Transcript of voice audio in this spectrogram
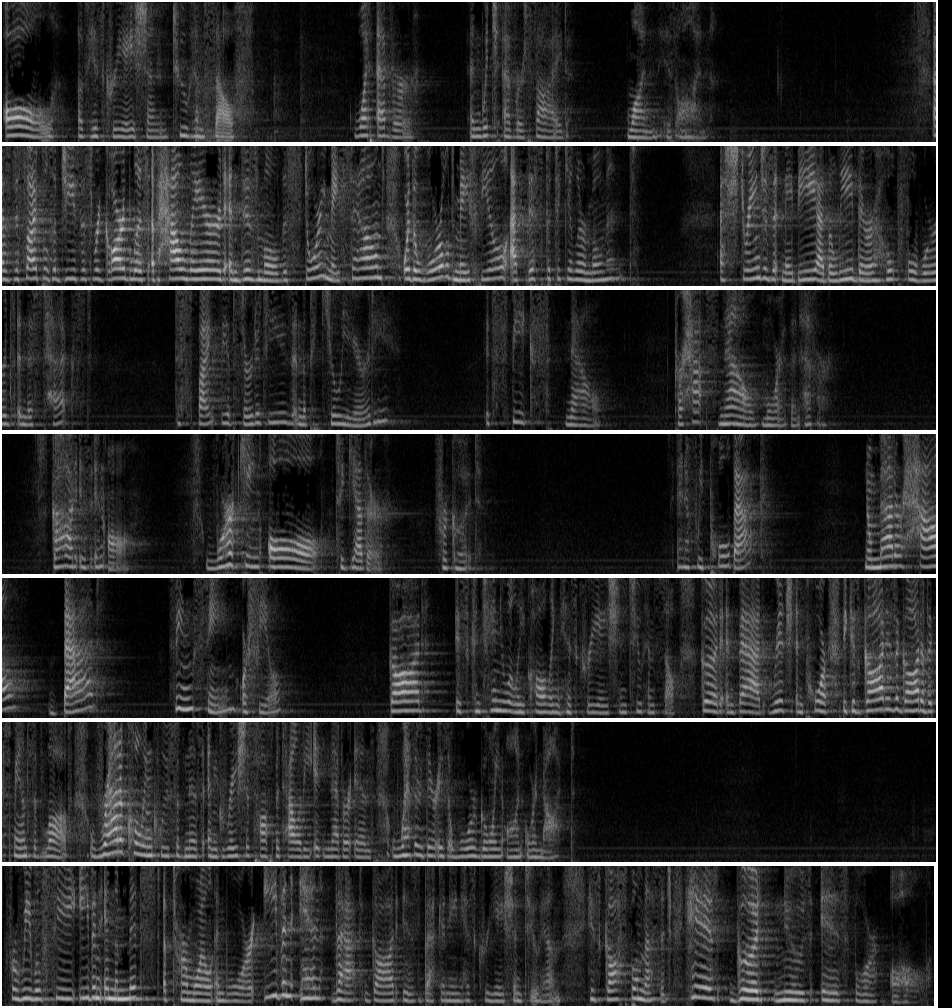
all of his creation to himself whatever and whichever side one is on. As disciples of Jesus, regardless of how layered and dismal this story may sound or the world may feel at this particular moment, as strange as it may be, I believe there are hopeful words in this text, despite the absurdities and the peculiarity. It speaks now, perhaps now more than ever. God is in all, working all together for good. And if we pull back, no matter how bad things seem or feel, God is continually calling his creation to himself, good and bad, rich and poor, because God is a God of expansive love, radical inclusiveness, and gracious hospitality. It never ends, whether there is a war going on or not. For we will see, even in the midst of turmoil and war, even in that, God is beckoning his creation to him. His gospel message, his good news is for all.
